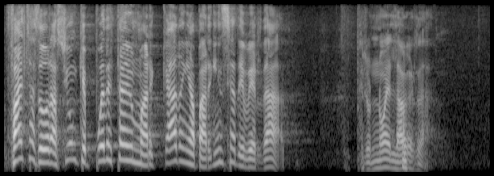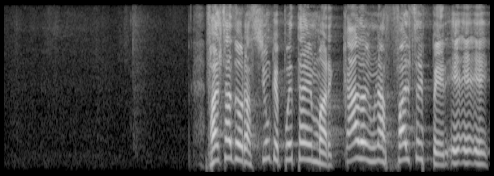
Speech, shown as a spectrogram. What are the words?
Falsa adoración que puede estar enmarcada en apariencia de verdad pero no es la verdad. Falsa adoración que puede estar enmarcada en una falsa eh, eh, eh,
